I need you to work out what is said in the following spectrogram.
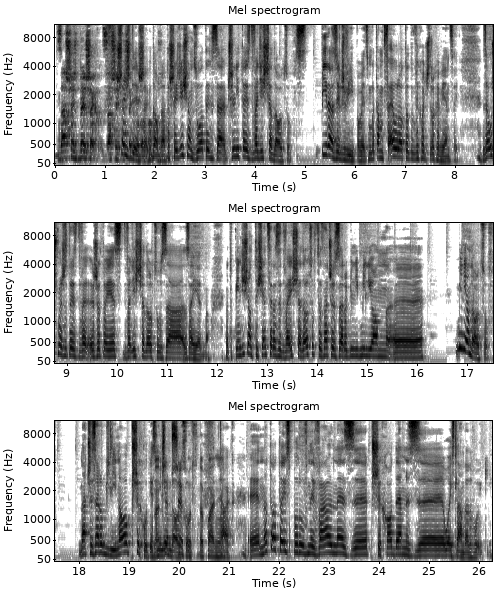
za 6 dyszek. Za 6, 6 dyszek, dyszek dobra, to 60 zł, za, czyli to jest 20 dolców. Pi razy drzwi, powiedzmy, bo tam w euro to wychodzi trochę więcej. Załóżmy, że to jest, że to jest 20 dolców za, za jedno. No to 50 tysięcy razy 20 dolców to znaczy, że zarobili milion, yy, milion dolców. Znaczy zarobili, no przychód jest znaczy milion dolców. przychód, dokładnie. Tak. E, no to to jest porównywalne z przychodem z Wastelanda dwójki.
